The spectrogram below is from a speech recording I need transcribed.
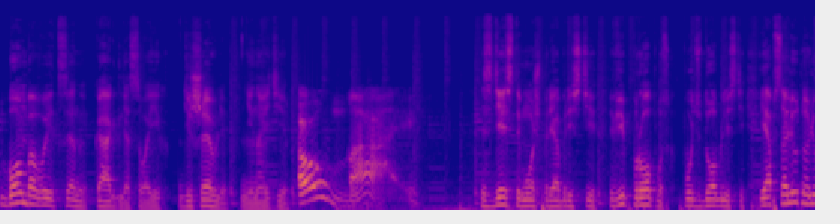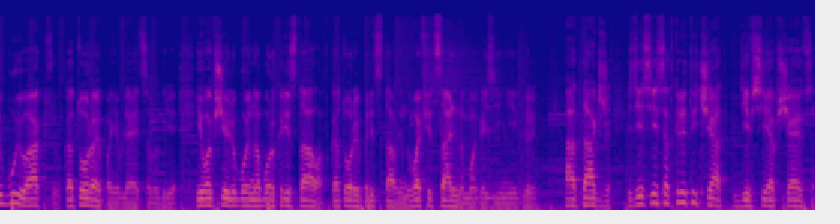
Бомбовые цены, как для своих. Дешевле не найти. Oh my. Здесь ты можешь приобрести VIP-пропуск, путь доблести и абсолютно любую акцию, которая появляется в игре. И вообще любой набор кристаллов, который представлен в официальном магазине игры. А также здесь есть открытый чат, где все общаются,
